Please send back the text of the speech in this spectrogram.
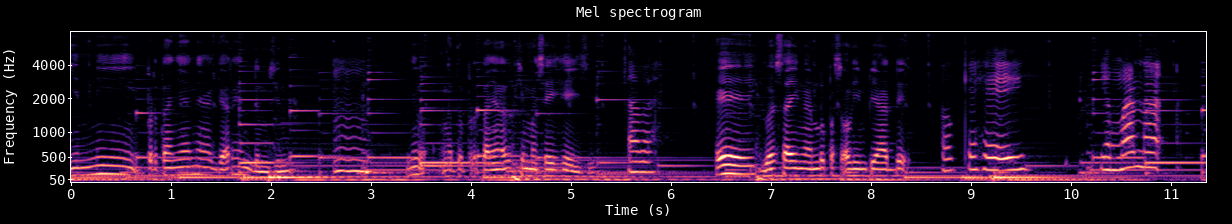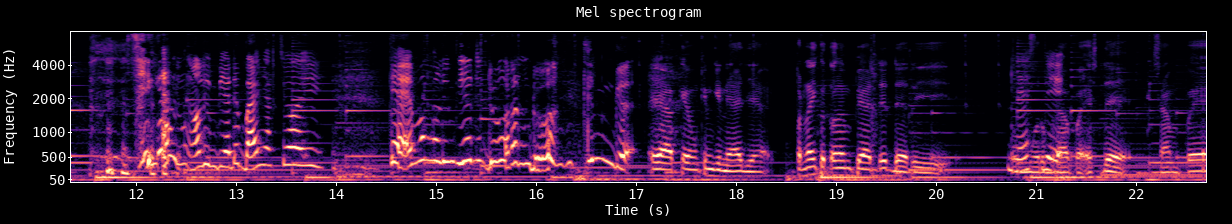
ini pertanyaannya agak random sih Hmm, ini nggak tahu pertanyaan atau cuma say hey sih apa hey gue saingan lu pas olimpiade Oke, hey. Yang mana? Saingan olimpiade banyak, coy. Kayak emang olimpiade dua orang doang kan enggak? ya oke mungkin gini aja pernah ikut olimpiade dari umur SD. berapa SD sampai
